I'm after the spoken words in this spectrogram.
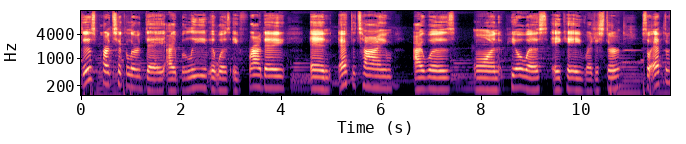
this particular day, I believe it was a Friday, and at the time I was on POS, aka register. So at the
